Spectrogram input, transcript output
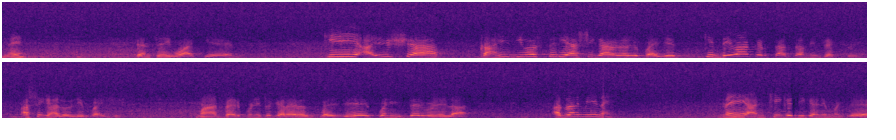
नाही? त्यांचं एक वाक्य आहे की आयुष्यात काही दिवस तरी अशी घालवली पाहिजेत की देवा करता आता मी जगतोय. असे घालवले पाहिजे. म्हातारपणी तर करायलाच पाहिजे पण इतर वेळेला आता मी नाही. नाही आणखी एका ठिकाणी म्हटलंय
